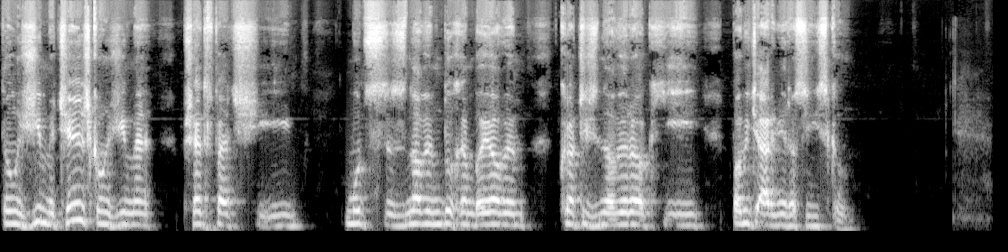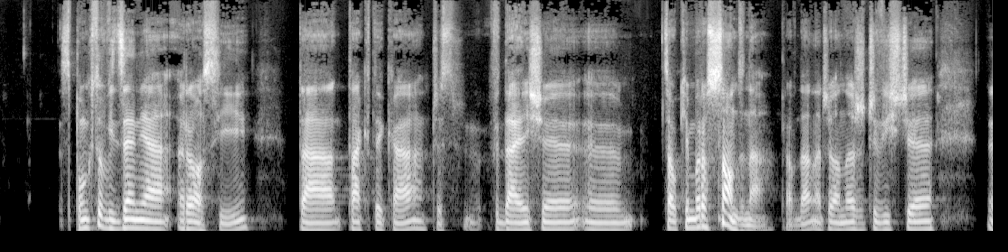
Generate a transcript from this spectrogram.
tą zimę, ciężką zimę przetrwać i móc z nowym duchem bojowym wkroczyć w nowy rok i pobić armię rosyjską. Z punktu widzenia Rosji ta taktyka wydaje się y, całkiem rozsądna, prawda? Znaczy one rzeczywiście y,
